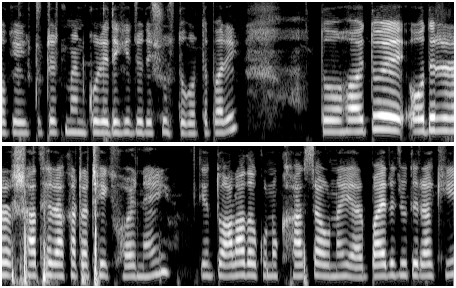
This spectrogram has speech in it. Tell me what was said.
ওকে একটু ট্রিটমেন্ট করে দেখি যদি সুস্থ করতে পারি। তো হয়তো ওদের সাথে রাখাটা ঠিক হয় নাই। কিন্তু আলাদা কোনো খাঁচাও নাই। আর বাইরে যদি রাখি,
